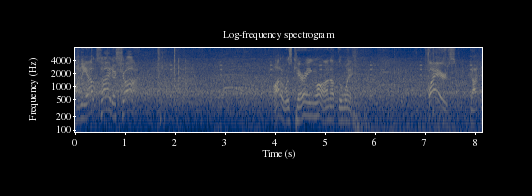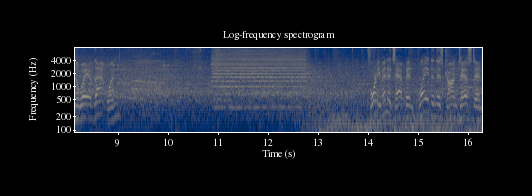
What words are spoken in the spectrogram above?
On the outside, a shot. Ottawa's carrying on up the wing. Fires. Got in the way of that one. Forty minutes have been played in this contest, and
